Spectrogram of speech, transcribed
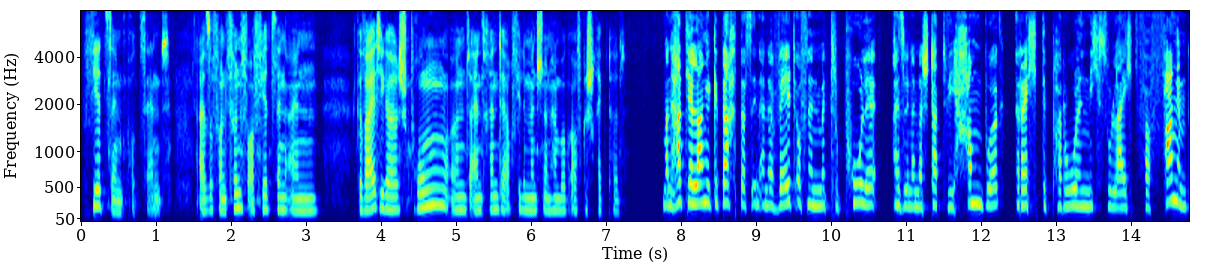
14 Prozent. Also von 5 auf 14 ein gewaltiger Sprung und ein Trend, der auch viele Menschen in Hamburg aufgeschreckt hat. Man hat ja lange gedacht, dass in einer weltoffenen Metropole, also in einer Stadt wie Hamburg, rechte Parolen nicht so leicht verfangen.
